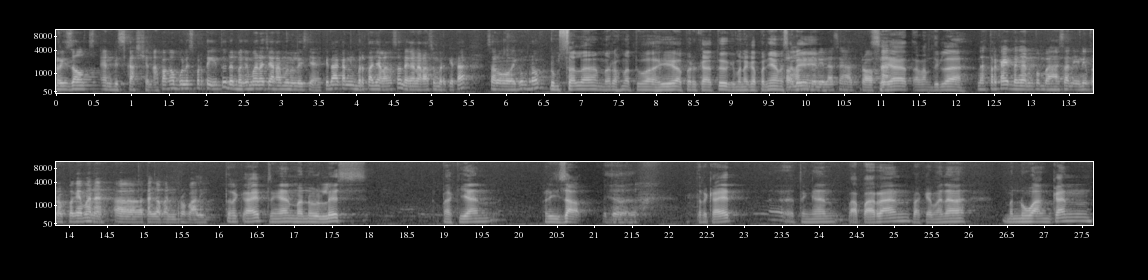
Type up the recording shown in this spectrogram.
results and discussion. Apakah boleh seperti itu dan bagaimana cara menulisnya? Kita akan bertanya langsung dengan narasumber kita. Assalamualaikum, Prof. Waalaikumsalam warahmatullahi wabarakatuh. Gimana kabarnya, Mas Ali? Alhamdulillah sehat, Prof. Sehat, nah, alhamdulillah. Nah, terkait dengan pembahasan ini, Prof, bagaimana uh, tanggapan Prof Ali? Terkait dengan menulis bagian result. Betul. Ya. Terkait uh, dengan paparan bagaimana menuangkan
